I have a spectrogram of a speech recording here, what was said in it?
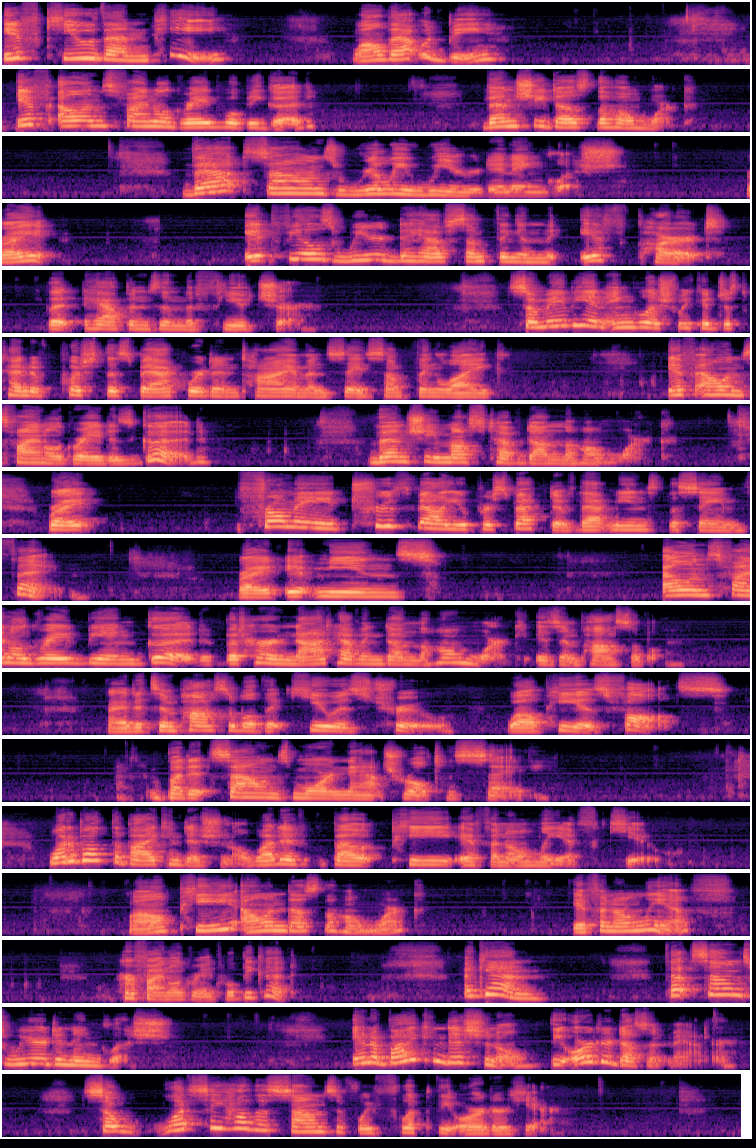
If Q then P, well, that would be if Ellen's final grade will be good, then she does the homework. That sounds really weird in English, right? It feels weird to have something in the if part that happens in the future. So maybe in English we could just kind of push this backward in time and say something like, if Ellen's final grade is good, then she must have done the homework, right? From a truth value perspective, that means the same thing, right? It means Ellen's final grade being good, but her not having done the homework is impossible, right? It's impossible that Q is true while P is false, but it sounds more natural to say. What about the biconditional? What if, about P if and only if Q? Well, P, Ellen does the homework. If and only if, her final grade will be good. Again, that sounds weird in English. In a biconditional, the order doesn't matter. So let's see how this sounds if we flip the order here.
